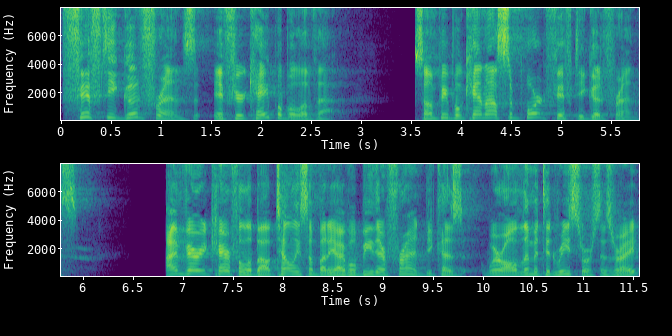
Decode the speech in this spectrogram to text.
50 good friends if you're capable of that. Some people cannot support 50 good friends. I'm very careful about telling somebody I will be their friend because we're all limited resources, right?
